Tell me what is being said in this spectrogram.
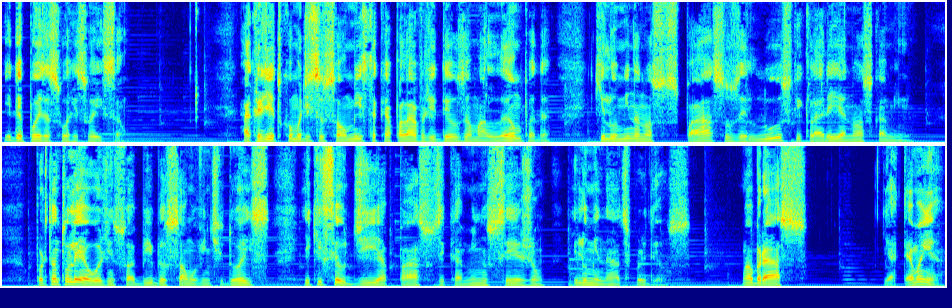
e depois a sua ressurreição. Acredito, como disse o salmista, que a palavra de Deus é uma lâmpada que ilumina nossos passos e luz que clareia nosso caminho. Portanto, leia hoje em sua Bíblia o Salmo 22 e que seu dia, passos e caminhos sejam iluminados por Deus. Um abraço e até amanhã.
